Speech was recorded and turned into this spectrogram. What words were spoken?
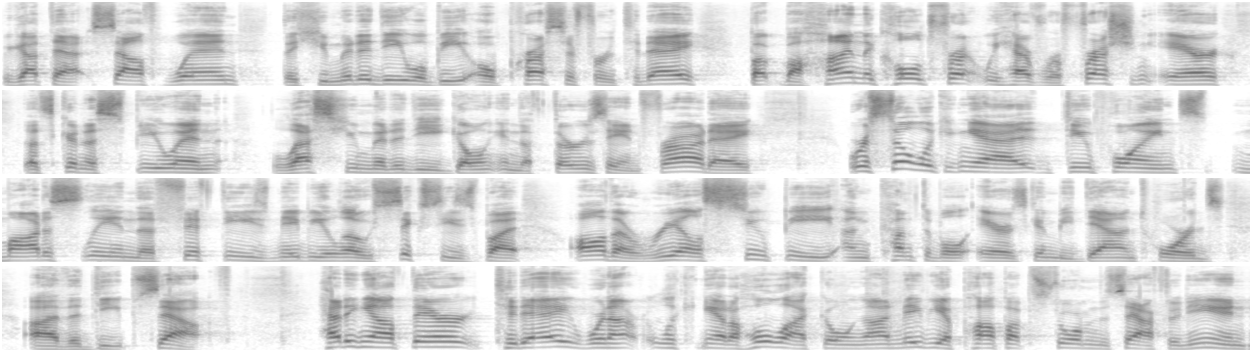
We got that south wind. The humidity will be oppressive for today. But behind the cold front, we have refreshing air that's going to spew in less humidity going into Thursday and Friday. We're still looking at dew points modestly in the 50s, maybe low 60s, but all the real soupy, uncomfortable air is going to be down towards uh, the deep south. Heading out there today, we're not looking at a whole lot going on, maybe a pop-up storm this afternoon.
